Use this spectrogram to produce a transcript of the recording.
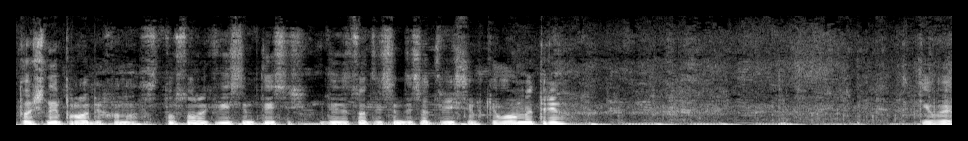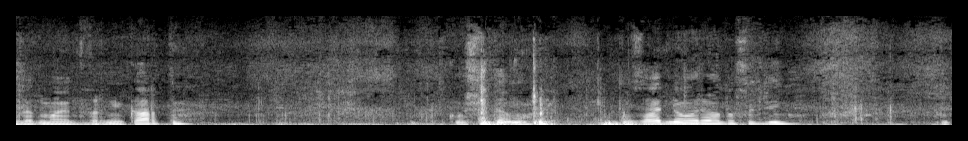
Точний пробіг у нас 148 988 кілометрів. Такий вигляд мають дверні карти. Також йдемо до заднього ряду сидінь. Тут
